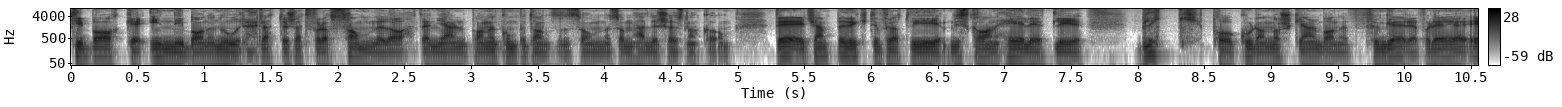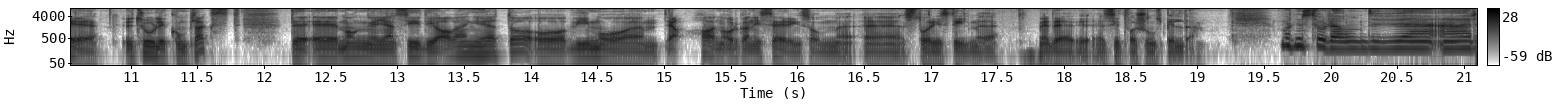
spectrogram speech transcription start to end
tilbake inn i Bane NOR. Rett og slett for å samle da, den jernbanekompetansen som, som Hellesjø snakka om. Det er kjempeviktig for at vi, vi, skal ha en helhetlig blikk på hvordan norsk jernbane fungerer. For det er utrolig komplekst. Det er mange gjensidige avhengigheter, og vi må ja, ha en organisering som står i stil med, med det situasjonsbildet. Morten Stordalen, du er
